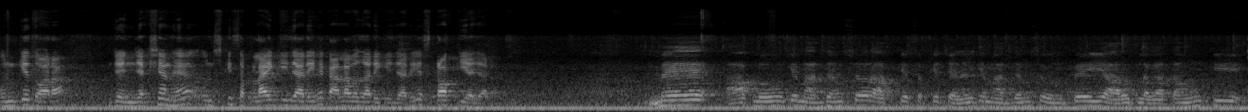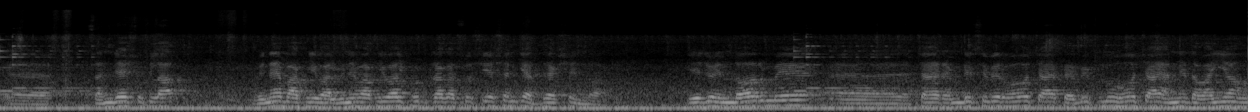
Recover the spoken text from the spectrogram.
उनके द्वारा जो इंजेक्शन है, उसकी सप्लाई की जा रही है, कालाबाजारी की जा रही है स्टॉक किया जा रहा है। मैं आप लोगों के माध्यम से और आपके सबके चैनल के माध्यम से उन पे ये आरोप लगाता हूँ कि संजय शुक्ला, विनय बाकलीवाल विनय बाकलीवाल खुद ड्रग एसोसिएशन के अध्यक्ष इंदौर ये जो इंदौर में चाहे रेमडेसिविर हो, चाहे फेबिफ्लू हो, चाहे अन्य दवाइयाँ हों,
